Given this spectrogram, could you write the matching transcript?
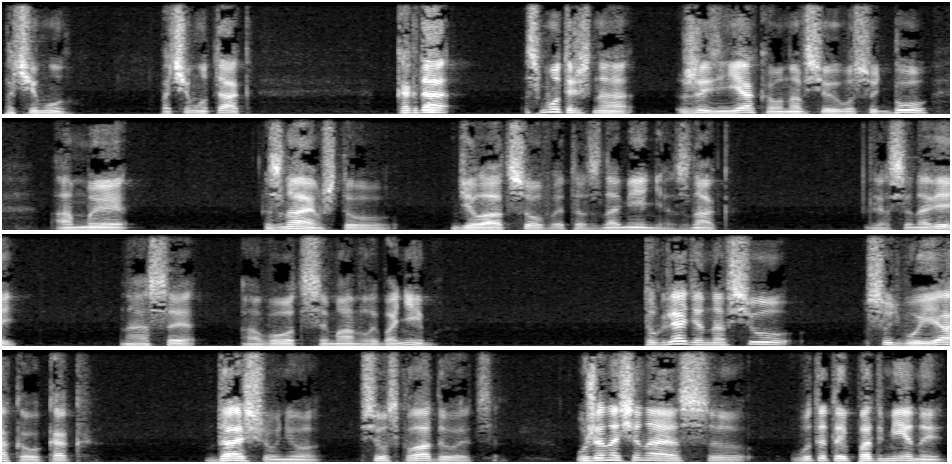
Почему? Почему так? Когда смотришь на жизнь Якова, на всю его судьбу, а мы знаем, что дела отцов – это знамение, знак для сыновей, на осе, а вот Симан Лыбаним, то, глядя на всю судьбу Якова, как дальше у него все складывается, уже начиная с вот этой подмены,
